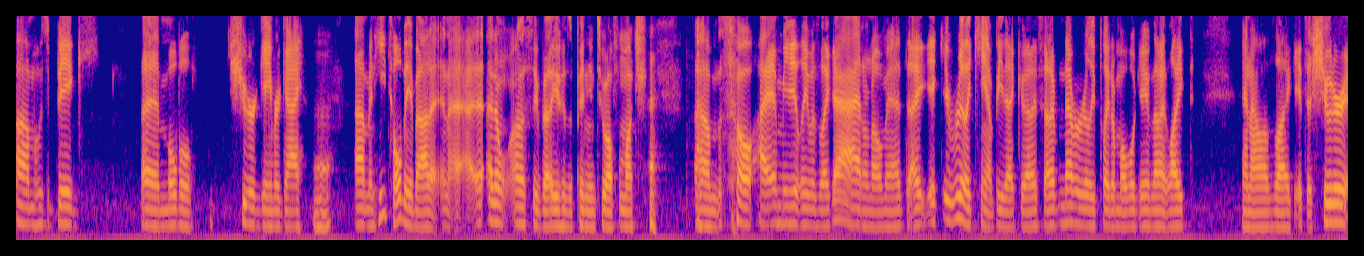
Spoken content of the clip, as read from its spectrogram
um, who's a big uh, mobile shooter gamer guy, Uh-huh. um, and he told me about it, and I, I I don't honestly value his opinion too awful much. um, so I immediately was like, ah, I don't know, man. I, it, it really can't be that good. I said I've never really played a mobile game that I liked, and I was like, it's a shooter.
